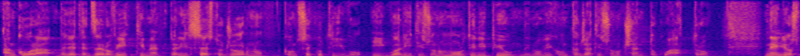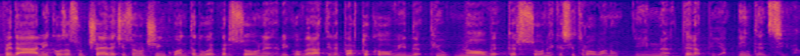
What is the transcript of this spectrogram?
Ancora, vedete, zero vittime per il sesto giorno consecutivo, i guariti sono molti di più, i nuovi contagiati sono 104. Negli ospedali cosa succede? Ci sono 52 persone ricoverate in reparto Covid più 9 persone che si trovano in terapia intensiva.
